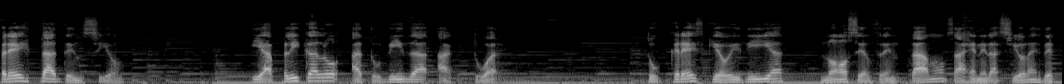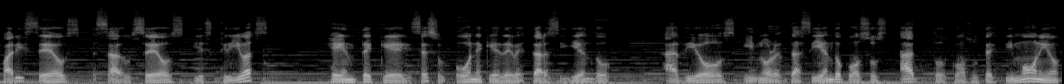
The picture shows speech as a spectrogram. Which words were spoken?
presta atención y aplícalo a tu vida actual. ¿Tú crees que hoy día no nos enfrentamos a generaciones de fariseos, saduceos y escribas? Gente que se supone que debe estar siguiendo a Dios y no lo está haciendo con sus actos, con su testimonio.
